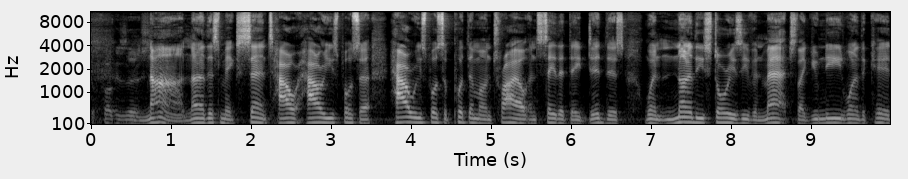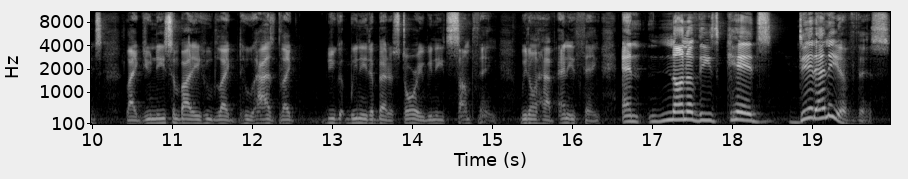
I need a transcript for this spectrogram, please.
The fuck is this? nah, none of this makes sense. How how are you supposed to how are we supposed to put them on trial and say that they did this when none of these stories even match? Like you need one of the kids, like you need somebody who like who has like you we need a better story. We need something. We don't have anything. And none of these kids did any of this.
